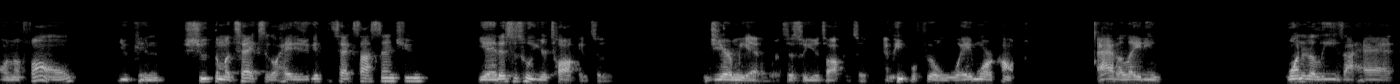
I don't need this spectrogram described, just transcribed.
on the phone, you can shoot them a text and go, "Hey, did you get the text I sent you? Yeah, this is who you're talking to. Jeremy Edwards. This is who you're talking to." And people feel way more comfortable. I had a lady, one of the leads I had,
